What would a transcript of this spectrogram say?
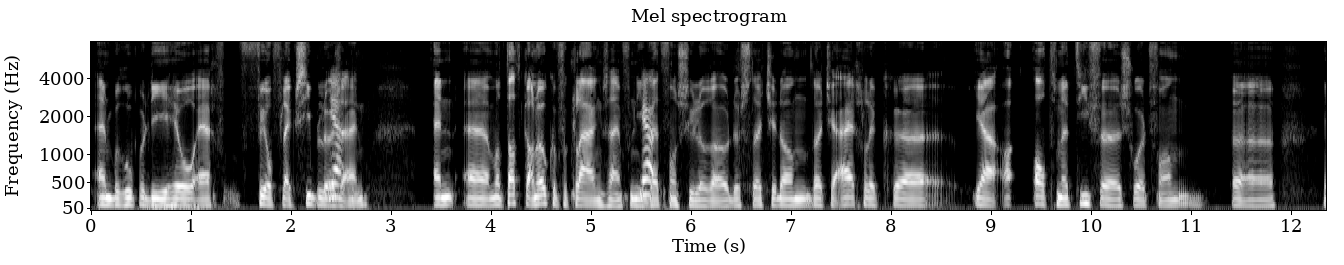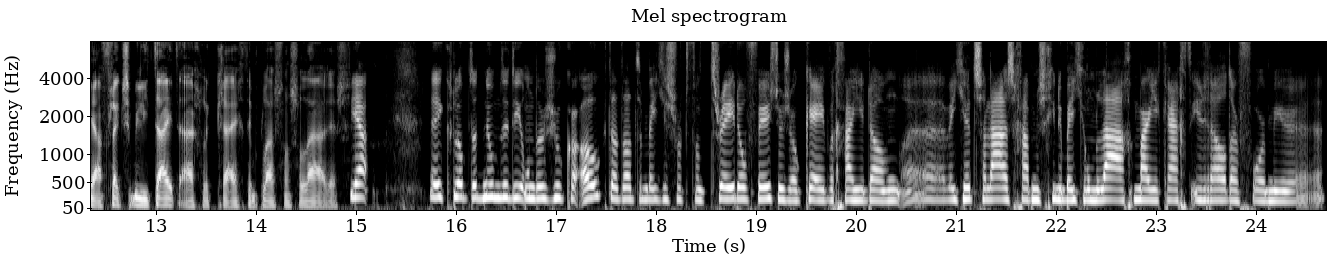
En beroepen die heel erg veel flexibeler Ja. zijn. En, eh, want dat kan ook een verklaring zijn van die Ja. wet van Sullerot. Dus dat je dan dat je eigenlijk eh, ja, alternatieve soort van eh, ja, flexibiliteit eigenlijk krijgt in plaats van salaris. Ja, nee, klopt. Dat noemde die onderzoeker ook. Dat dat een beetje een soort van trade-off is. Dus oké, we gaan je dan... weet je, het salaris gaat misschien een beetje omlaag... maar je krijgt in ruil daarvoor meer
